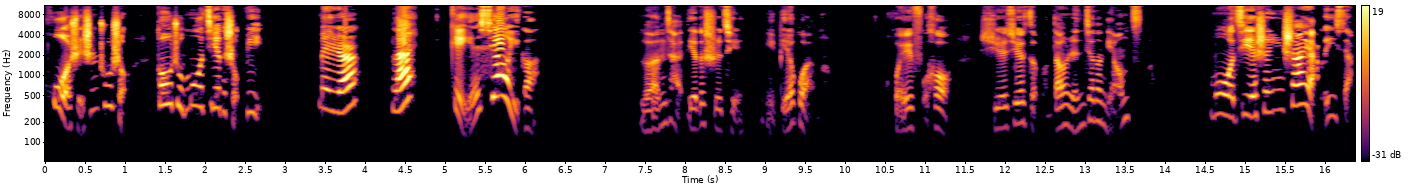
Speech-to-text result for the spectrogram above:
祸水伸出手勾住墨界的手臂，美人儿，来给爷笑一个。栾彩蝶的事情你别管了，回府后学学怎么当人家的娘子。墨界声音沙哑了一下，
